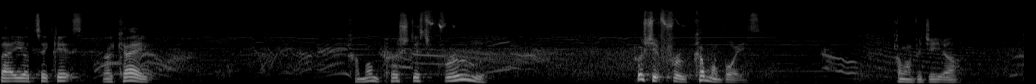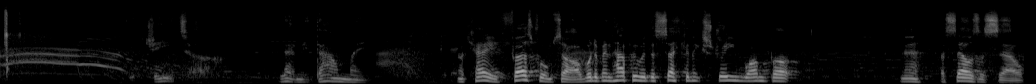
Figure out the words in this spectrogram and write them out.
30 tickets? Okay, Come on, push this through. Push it through. Come on, boys. Come on, Vegeta. Vegeta. Let me down, mate. Okay, first form cell. I would have been happy with the second extreme one, but yeah, a cell's a cell.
